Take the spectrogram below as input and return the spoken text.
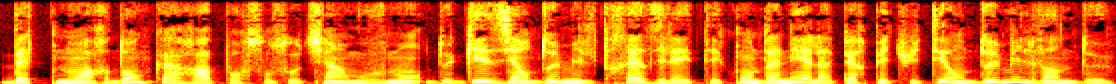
bête noire d'Ankara pour son soutien au mouvement de Gezi en 2013. Il a été condamné à la perpétuité en 2022.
